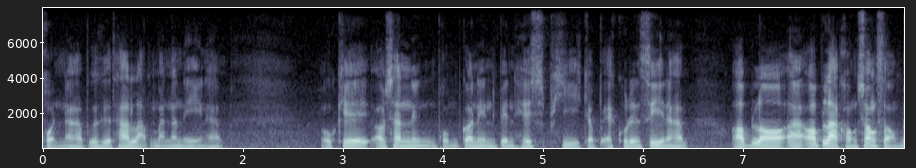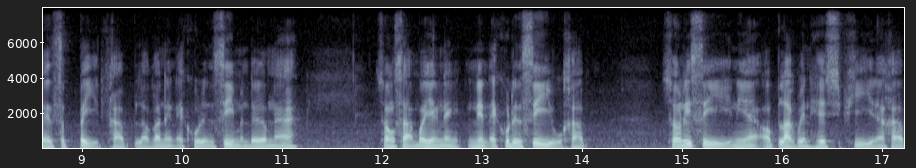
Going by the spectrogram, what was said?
ผลนะครับ ก็คือท่าหลับมันนั่นเองนะครับ โอเคออปชันหนึ่งผมก็เน้นเป็น HP กับ Accuracy นะครับออฟรออ่าออฟหลักของช่อง 2 เป็น Speed ครับ แล้วก็เน้น Accuracy เหมือนเดิมนะ ช่อง 3 ก็ยังเน้นเน้น Accuracy อยู่ครับ ช่องที่ 4 เนี่ยออฟหลักเป็น HP นะครับ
